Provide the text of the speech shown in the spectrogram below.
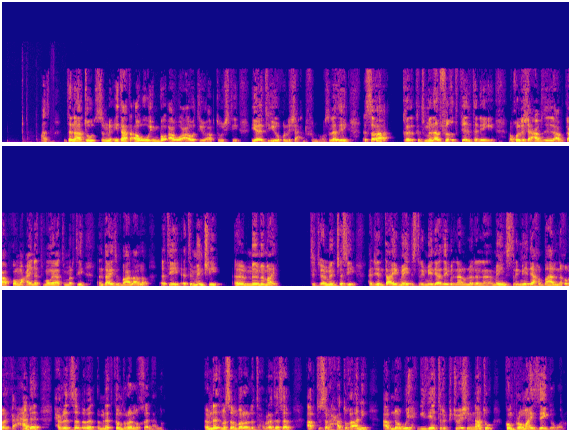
ዮናስ እቲ ናቱ ስምዒታት ኣብኡ ኢንቦ ኣብኡ ዓወት ኢዩ ኣብቲ ውሽጢ የእቲ ኢዩ ኩሉ ሻዕ ድፍንዎ ስለዚ እስኻ ክትምነፊ ክትክእል ተደይ ኩሉ ሻዕ ኣብዚ ኣብ ከምኡ ዓይነት ሞያ ትምህርቲ እንታይ ዝብሃል ኣሎ እቲ እቲ ምንጪ ምምማይ እቲ ምንጪ ሲ ሕጂ እንታይ ኢዩ መይን ስትሪም ሜድያ ዘይብልና ንብሎ ዘለና መይን ስትሪም ሜድያ ክብሃል ንክበቅዕ ሓደ ሕብረተሰብ እምነት ከንብረሉ ክኽእል ኣለዎ እምነት መሰንበረሉ እቲ ሕብረተሰብ ኣብቲ ስርሓቱ ከኣ ኣብ ነዊሕ ግዜ እቲ ሪፒቹዌሽን ናቱ ኮምፕሮማይዝ ዘይገበሮ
